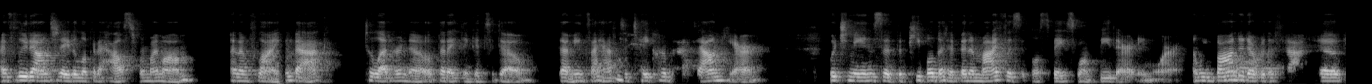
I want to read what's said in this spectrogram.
I flew down today to look at a house for my mom, and I'm flying back to let her know that I think it's a go. That means I have to mm-hmm. take her back down here, which means that the people that have been in my physical space won't be there anymore. And we bonded over the fact of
